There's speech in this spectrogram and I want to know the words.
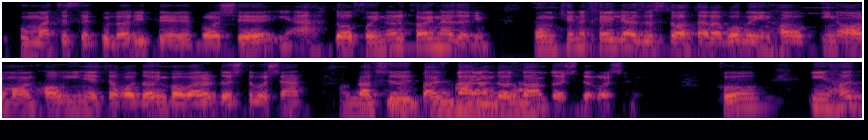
حکومت سکولاری باشه این اهداف و اینا رو کاری نداریم. ممکنه خیلی از اصلاح طلبا به اینها این آرمان ها این اعتقادها این باور داشته باشن. بخش براندازا هم داشته باشن. خب اینها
